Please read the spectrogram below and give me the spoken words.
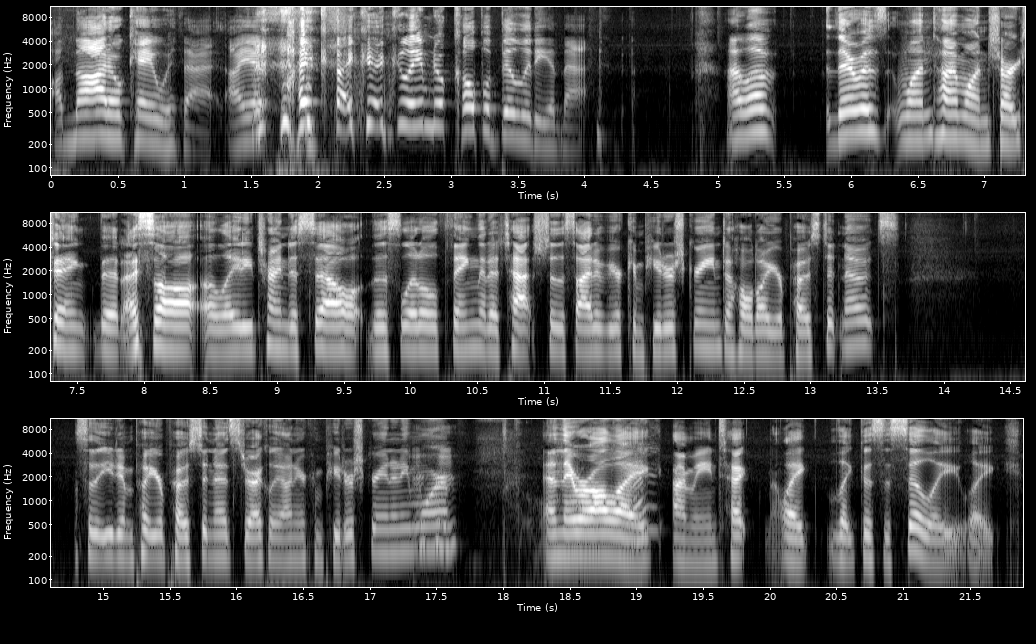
I'm not okay with that. I I, I, can claim no culpability in that. I love. There was one time on Shark Tank that I saw a lady trying to sell this little thing that attached to the side of your computer screen to hold all your post-it notes, so that you didn't put your post-it notes directly on your computer screen anymore. Mm-hmm. And they were all like, "I mean, tech, like, like this is silly. Like,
